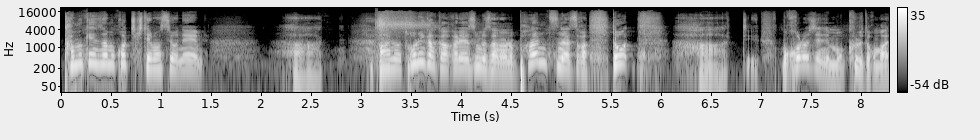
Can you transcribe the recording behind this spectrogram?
タムケンさんもこっち来てますよね。はああのとにかく分かりやすいのさんのあのパンツのやつがどうはあっていう。もうこの時点でもう来るとこ間違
